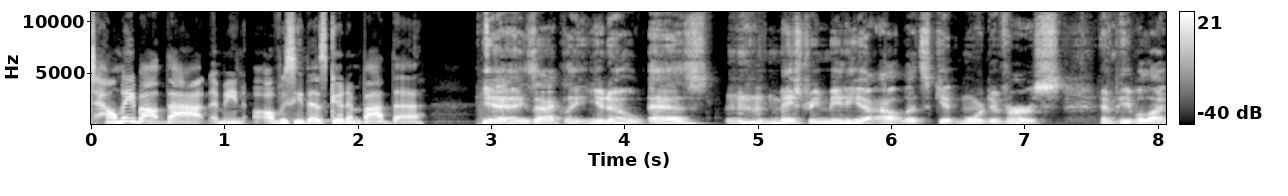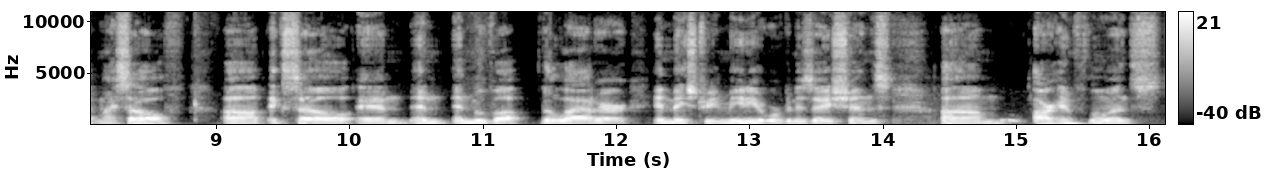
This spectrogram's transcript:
tell me about that. I mean, obviously, there's good and bad there. Yeah, exactly. You know, as mainstream media outlets get more diverse and people like myself uh, excel and, and, and move up the ladder in mainstream media organizations, um, our influence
